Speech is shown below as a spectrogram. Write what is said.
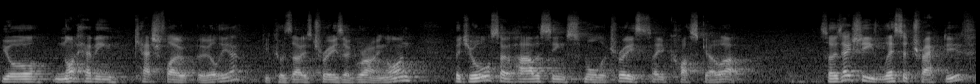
you're not having cash flow earlier because those trees are growing on, but you're also harvesting smaller trees, so your costs go up. So it's actually less attractive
